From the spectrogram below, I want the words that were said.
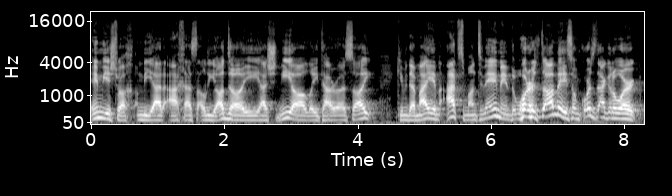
im yishvach miyad achas al yadai hashniya. The water is tamei, so of course it's not going to work.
